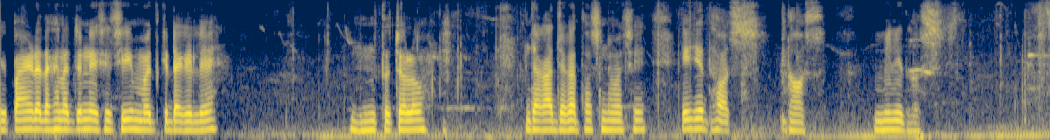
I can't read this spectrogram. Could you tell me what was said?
এই পানিটা দেখানোর জন্য এসেছি ময়দকে ডাকিলে। তো চলো জায়গা জায়গা ধস নেমেছে এই যে ধস ধস মিনি ধস। চ।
